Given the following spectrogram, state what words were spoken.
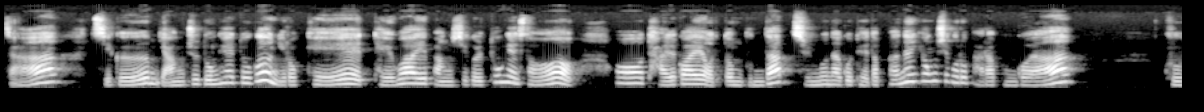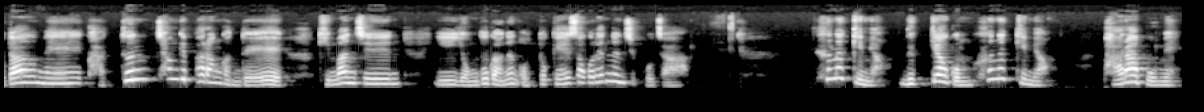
자, 지금 양주동 해독은 이렇게 대화의 방식을 통해서 어, 달과의 어떤 문답, 질문하고 대답하는 형식으로 바라본 거야. 그 다음에 같은 창기파랑 간데 김한진 이 연구가는 어떻게 해석을 했는지 보자. 흐느끼며, 느껴곰, 흐느끼며, 바라봄에,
